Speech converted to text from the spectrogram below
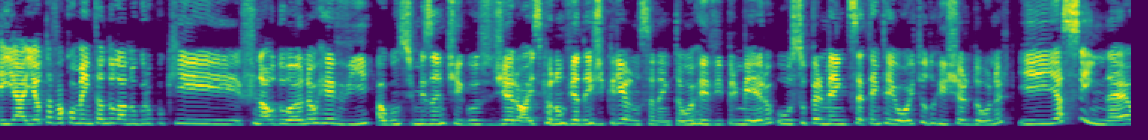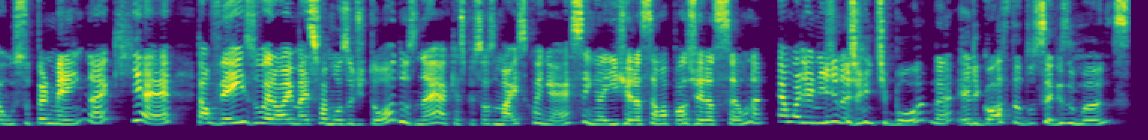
E aí eu tava comentando lá no grupo que final do ano eu revi alguns filmes antigos de heróis que eu não via desde criança, né? Então eu revi primeiro o Superman de 78 do Richard Donner e assim, né, o Superman, né, que é talvez o herói mais famoso de todos, né, que as pessoas mais conhecem aí geração após geração, né? É um alienígena gente boa, né? Ele gosta dos seres humanos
